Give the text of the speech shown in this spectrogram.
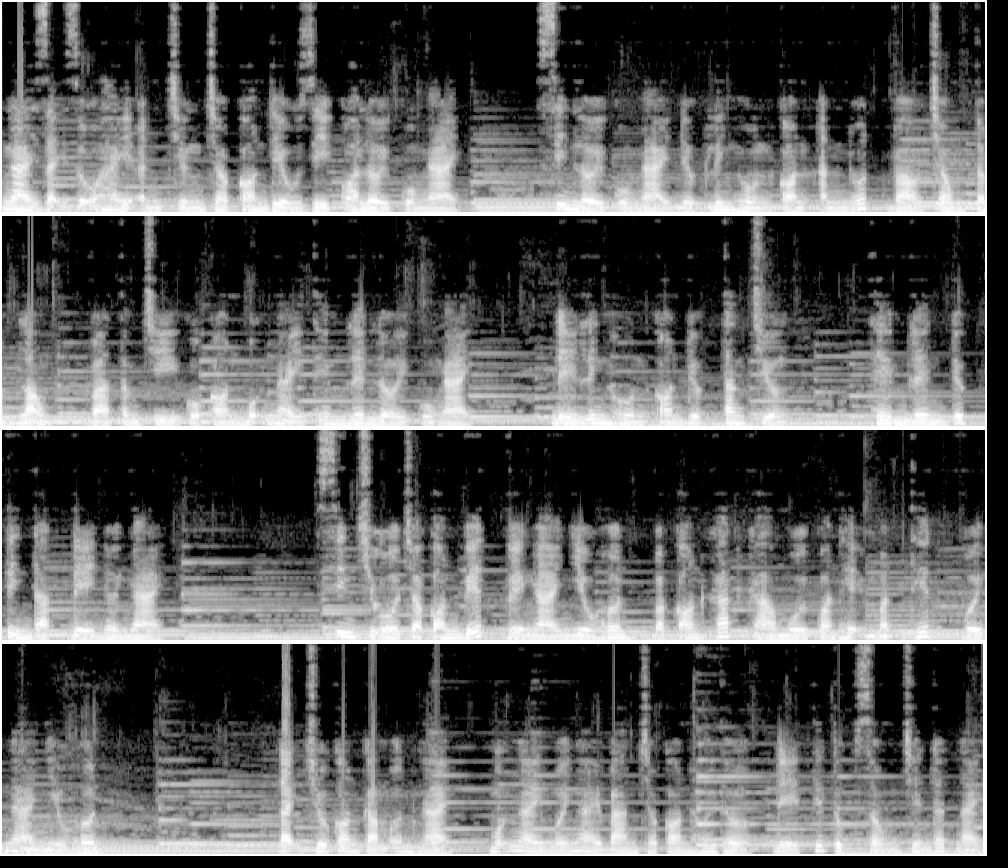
Ngài dạy dỗ hay ấn chứng cho con điều gì qua lời của Ngài. Xin lời của Ngài được linh hồn con ăn nuốt vào trong tấm lòng và tâm trí của con mỗi ngày thêm lên lời của Ngài, để linh hồn con được tăng trưởng, thêm lên đức tin đặt để nơi Ngài. Xin Chúa cho con biết về Ngài nhiều hơn và con khát khao mối quan hệ mật thiết với Ngài nhiều hơn. Lạy Chúa con cảm ơn Ngài, mỗi ngày mới Ngài ban cho con hơi thở để tiếp tục sống trên đất này.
